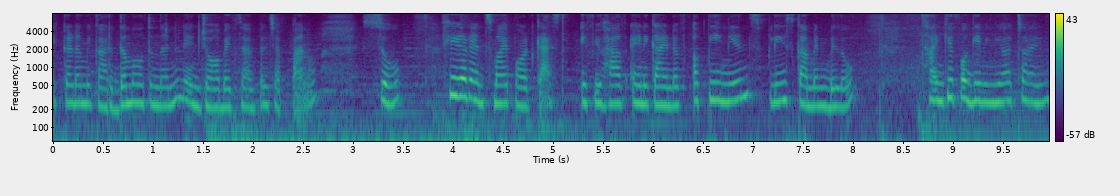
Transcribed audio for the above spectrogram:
ఇక్కడ మీకు అర్థమవుతుందని నేను జాబ్ ఎగ్జాంపుల్ చెప్పాను. So here ends my podcast if you have any kind of opinions please comment below thank you for giving your time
